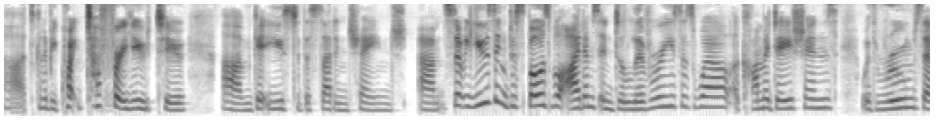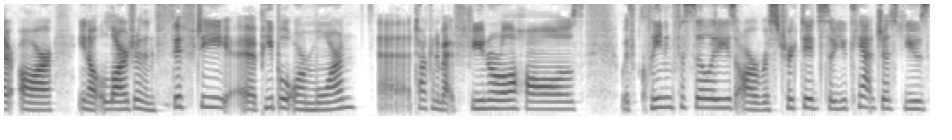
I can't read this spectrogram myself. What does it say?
uh, it's going to be quite tough for you to um, get used to the sudden change. Um, so, using disposable items in deliveries as well, accommodations with rooms that are, you know, larger than 50 uh, people or more, uh, talking about funeral halls with cleaning facilities are restricted. So you can't just use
